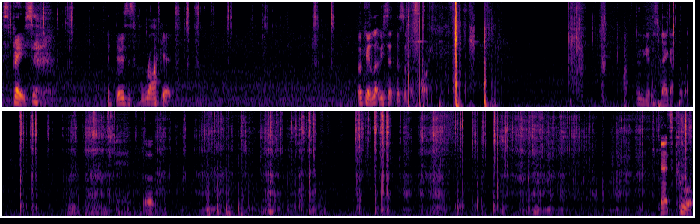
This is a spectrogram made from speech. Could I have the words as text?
Space. and there's this rocket. Okay, let me set this in the floor. Let me get this bag out the way. Uh, That's cool.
